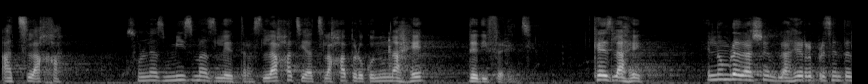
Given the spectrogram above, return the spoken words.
Atzlaha. Son las mismas letras, lahatz y atzlaha, pero con una G de diferencia. ¿Qué es la G? El nombre de Hashem, la G representa,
